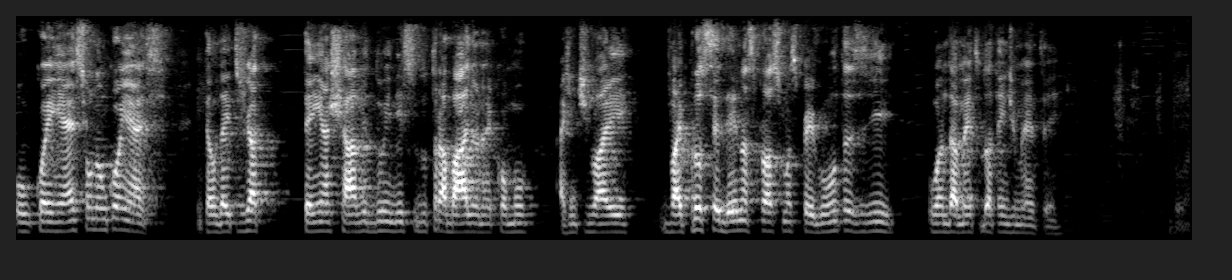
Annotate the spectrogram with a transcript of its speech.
Ou conhece ou não conhece. Então daí tu já tem a chave do início do trabalho, né? Como a gente vai vai proceder nas próximas perguntas e o andamento do atendimento aí. Boa.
